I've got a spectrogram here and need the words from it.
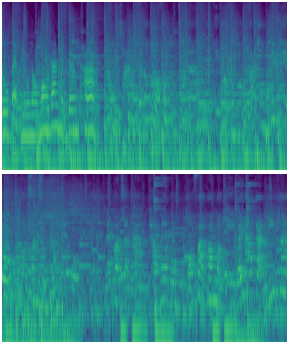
รูปแบบ New Normal ได้เหมือนเดิมค่ะดิฉันก็ต้องขอขอบ ก่อนจากการคำแม่วงขอฝากความหวังดีไว้ในโอกาสนี้ค่ะ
